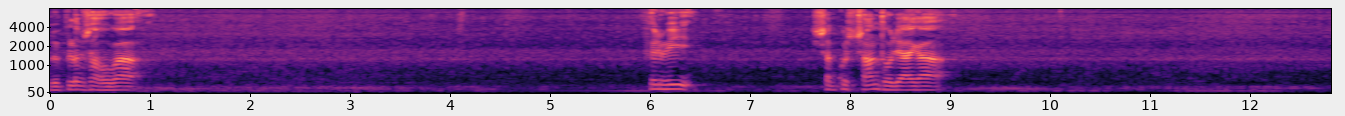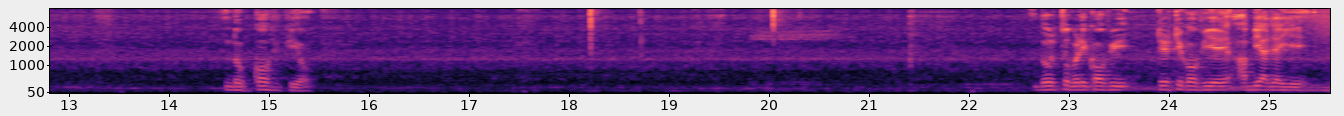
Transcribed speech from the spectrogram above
विप्लव सा होगा। फिर भी सब कुछ शांत हो जाएगा। दो कॉफ़ी पियो। दोस्तों, बड़ी कॉफ़ी, टेस्टी कॉफ़ी है। आप भी आ जाइए।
